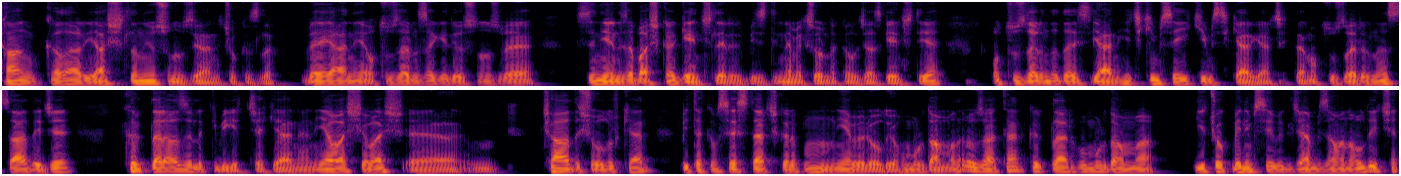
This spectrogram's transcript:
kankalar yaşlanıyorsunuz yani çok hızlı. Ve yani 30'larınıza geliyorsunuz ve sizin yerinize başka gençleri biz dinlemek zorunda kalacağız genç diye. 30'larında da yani hiç kimseyi kim siker gerçekten. 30'larınız sadece 40'lara hazırlık gibi geçecek yani. Hani yavaş yavaş e, çağ dışı olurken bir takım sesler çıkarıp hmm, niye böyle oluyor humurdanmalar. O zaten 40'lar humurdanma çok benimseyebileceğim bir zaman olduğu için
